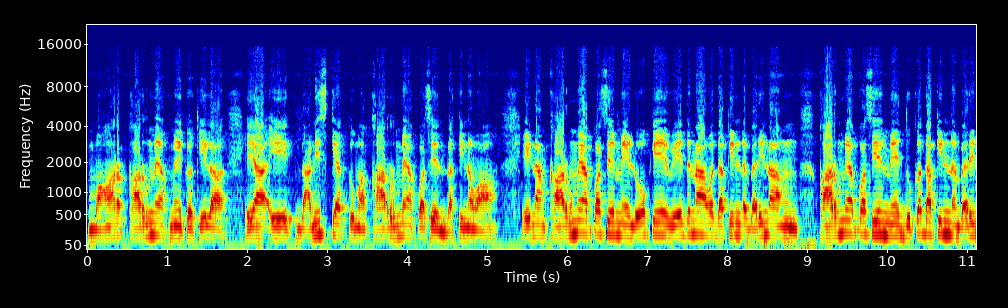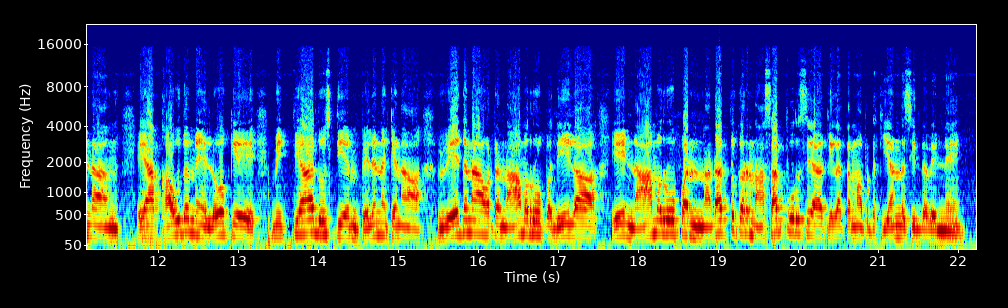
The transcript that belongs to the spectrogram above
මාර කර්මයක් මේක කියලා. එයා ඒ දනිස්කයක්ම කර්මයක් වශයෙන් දකිනවා. එහෙනම් කර්මයක් වශයෙන් මේ ලෝකයේ වේදනාව දකින්න බැරි නම් කර්මයක් වශයෙන් මේ දුක දකින්න බැරි නම් එයා කවුද මේ ලෝකේ? මිත්‍යා දෘෂ්ටියෙන් පෙළෙන කෙනා වේදනාවට නාම රූප දීලා ඒ නාම රූප නඩත්තු කරන අසත්පුරුෂයා කියලා තමයි අපට කියන්න සිද්ධ වෙන්නේ.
